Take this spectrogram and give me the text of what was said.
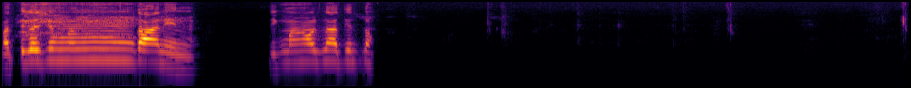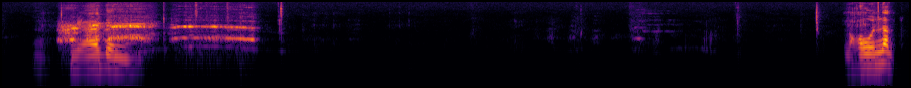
Matigas yung kanin. Tikman ulit natin to. Hindi natin. Makunat.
